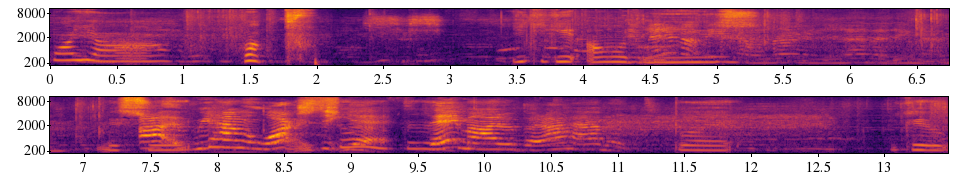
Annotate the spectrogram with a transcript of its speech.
Why pff. Uh, you can get all these. I, we haven't watched it yet. They might have, but I haven't. but okay,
